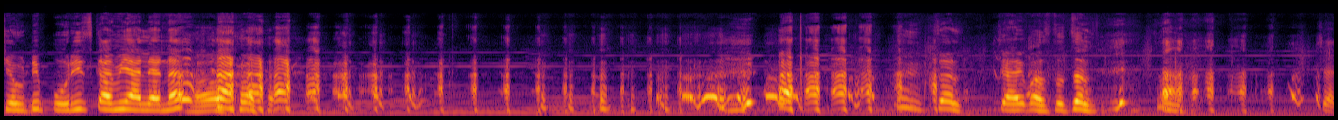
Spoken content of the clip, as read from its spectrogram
शेवटी पोरीच कामी आल्या ना? हो. चल चाय पाचतो चल. चल.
